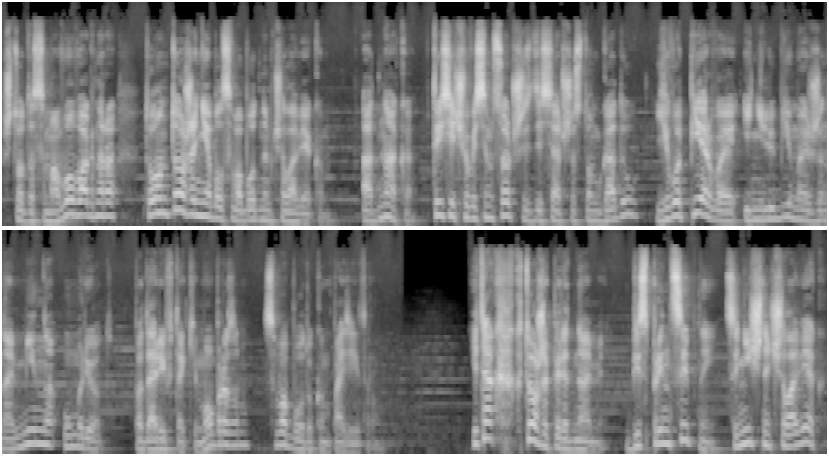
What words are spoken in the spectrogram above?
Что до самого Вагнера, то он тоже не был свободным человеком. Однако в 1866 году его первая и нелюбимая жена Минна умрет, подарив таким образом свободу композитору. Итак, кто же перед нами? Беспринципный, циничный человек,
